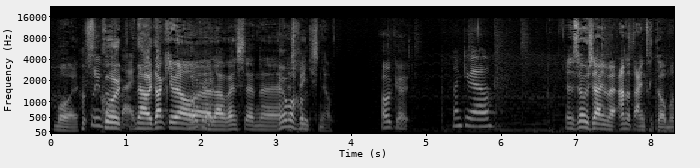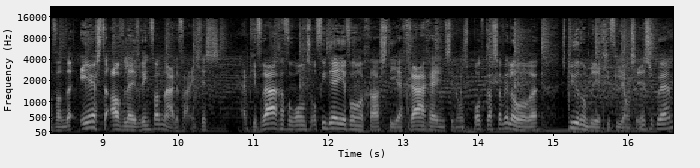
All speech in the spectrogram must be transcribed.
Mooi. Goed, nou dankjewel eh, Laurens en eh Helemaal en spreek goed. je snel. Oké. Dankjewel. En zo zijn we aan het eind gekomen van de eerste aflevering van Naar de Vaantjes. Heb je vragen voor ons of ideeën voor een gast die je graag eens in onze podcast zou willen horen? Stuur een berichtje via onze Instagram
